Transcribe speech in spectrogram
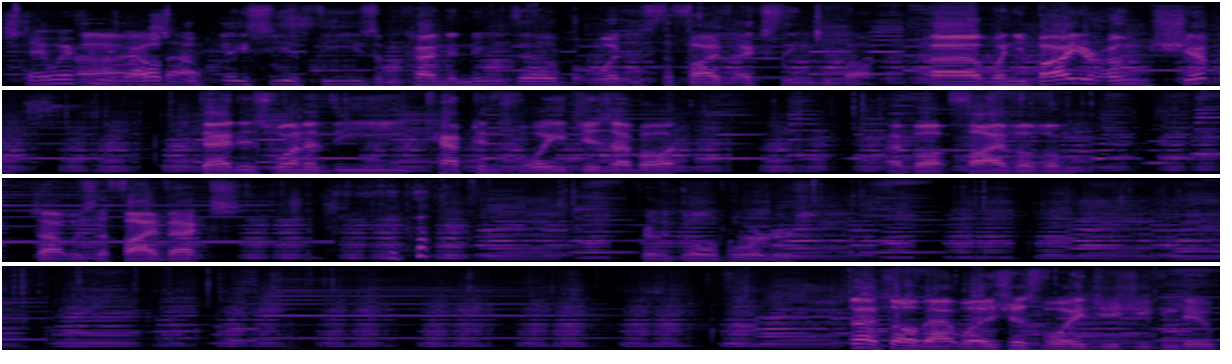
Stay away Uh, from the I also play Sea of Thieves. I'm kind of new though, but what is the 5X thing you bought? Uh, when you buy your own ship, that is one of the captain's voyages I bought. I bought five of them, so that was the 5X for the gold hoarders. So that's all that was, just voyages you can do.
